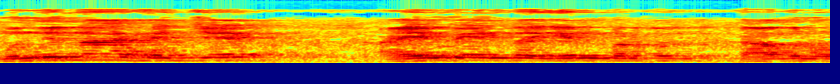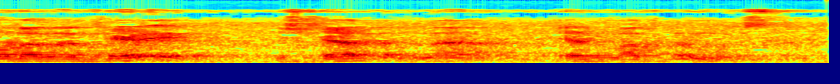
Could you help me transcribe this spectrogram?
ಮುಂದಿನ ಹೆಜ್ಜೆ ಐಎಂಎಯಿಂದ ಏನ್ ಬರ್ತದೆ ಕಾದು ನೋಡೋಣ ಅಂತ ಹೇಳಿ ಇಷ್ಟ ಹೇಳ್ತಾ ನಾ ಎರಡು ಮಾತ್ರ ಮುಗಿಸ್ತೇನೆ.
